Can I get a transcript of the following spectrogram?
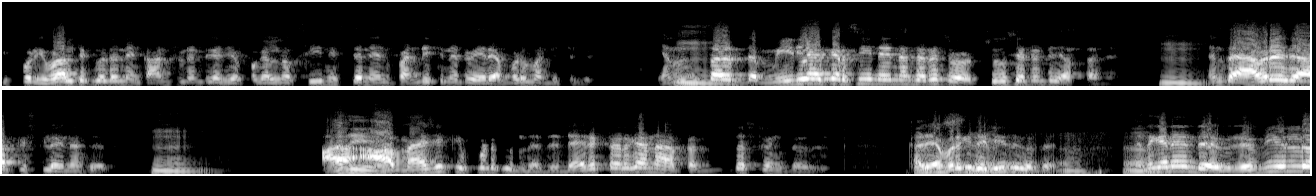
ఇప్పుడు ఇవాళకి కూడా నేను కాన్ఫిడెంట్గా చెప్పగలను. ఒక సీన్ ఇస్తే నేను పండించినట్టు వేరే ఎప్పుడు పండించలేదు. ఎంత మీడియాకర్ సీన్ అయినా సరే చూసేటట్టు చేస్తాను నేను. ఎంత యావరేజ్ ఆర్టిస్టులు అయినా సరే. అది- ఆ మ్యాజిక్ ఇప్పటికి ఉంది. అది డైరెక్టర్గా నా పెద్ద స్ట్రెంగ్త్ అది. అది ఎవరికి తెలియదు కదా. ఎందుకనే రివ్యూల్లో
